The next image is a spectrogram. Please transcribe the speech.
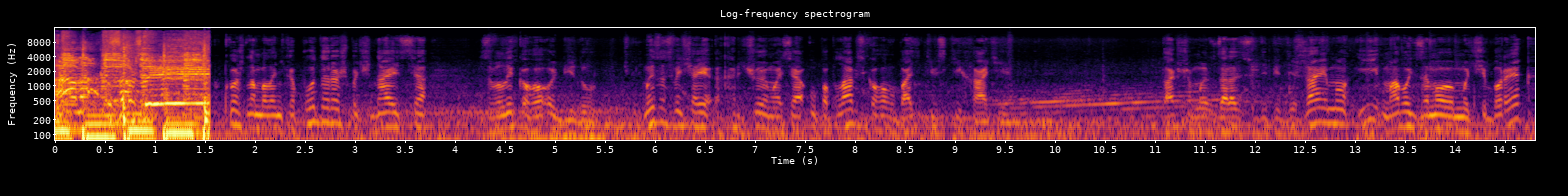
А назавжди! Кожна маленька подорож починається з великого обіду. Ми зазвичай харчуємося у Поплавського в батьківській хаті. Так що ми зараз сюди під'їжджаємо і, мабуть, замовимо чебурек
